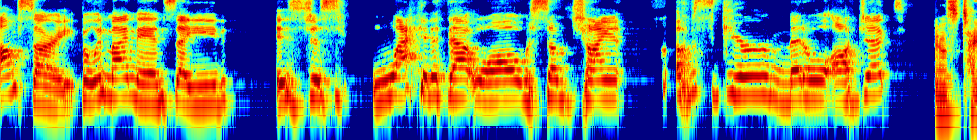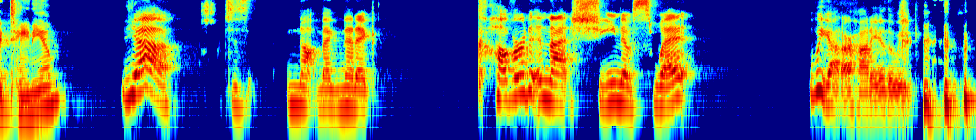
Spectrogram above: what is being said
I'm sorry, but when my man Sayid is just whacking at that wall with some giant obscure metal object, It was titanium. yeah, just not magnetic, covered in that sheen of sweat, we got our Hottie of the Week.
